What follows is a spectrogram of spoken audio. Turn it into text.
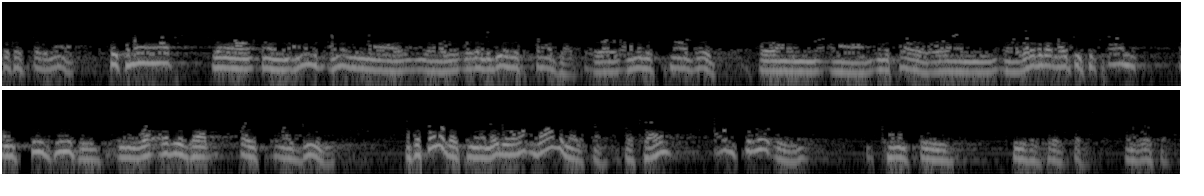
participate in that. Hey, come on out, you know, and I'm in, I'm in uh, you know, we're going to be doing this project, or I'm in a small group, or I'm um, in a choir, or I'm, you know, whatever that might be, to come and see Jesus in whatever that place might be. And for some of us, you know, maybe we're not involved in those things, okay? Absolutely, come and see Jesus here at and worship.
